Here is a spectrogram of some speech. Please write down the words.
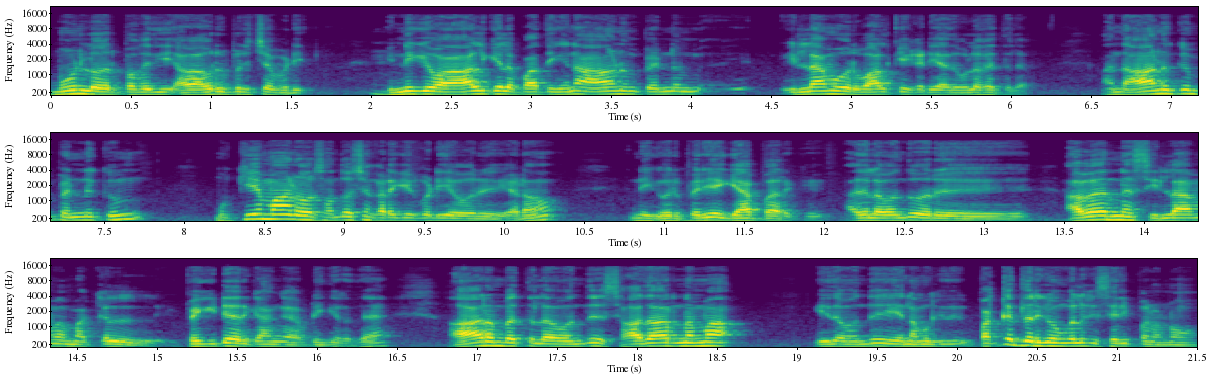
மூணில் ஒரு பகுதி அவர் பிரித்தபடி இன்றைக்கி வாழ்க்கையில் பார்த்தீங்கன்னா ஆணும் பெண்ணும் இல்லாமல் ஒரு வாழ்க்கை கிடையாது உலகத்தில். அந்த ஆணுக்கும் பெண்ணுக்கும் முக்கியமான ஒரு சந்தோஷம் கிடைக்கக்கூடிய ஒரு இடம். இன்றைக்கி ஒரு பெரிய கேப்பாக இருக்குது அதில் வந்து ஒரு அவேர்னஸ் இல்லாமல் மக்கள் போய்கிட்டே இருக்காங்க அப்படிங்கிறத ஆரம்பத்தில் வந்து சாதாரணமாக இதை வந்து நமக்கு பக்கத்தில் இருக்கவங்களுக்கு சரி பண்ணணும்.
